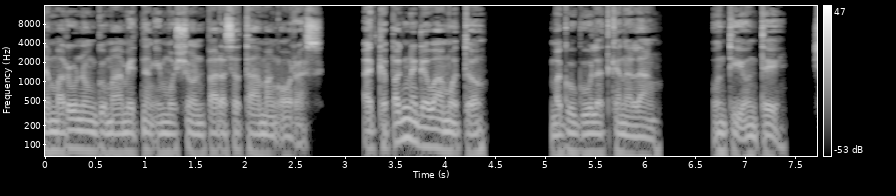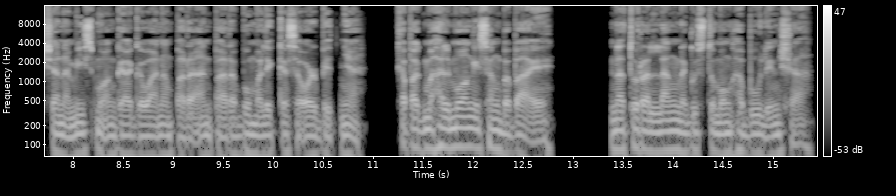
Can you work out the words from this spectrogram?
na marunong gumamit ng emosyon para sa tamang oras. At kapag nagawa mo to, magugulat ka na lang. Unti-unti, siya na mismo ang gagawa ng paraan para bumalik ka sa orbit niya. Kapag mahal mo ang isang babae, natural lang na gusto mong habulin siya.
